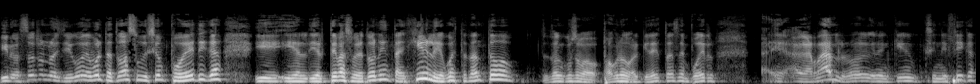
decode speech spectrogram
y nosotros nos llegó de vuelta toda su visión poética y, y, el, y el tema sobre todo intangible, que cuesta tanto, incluso para uno arquitecto, es en poder eh, agarrarlo, ¿no? en qué significa,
